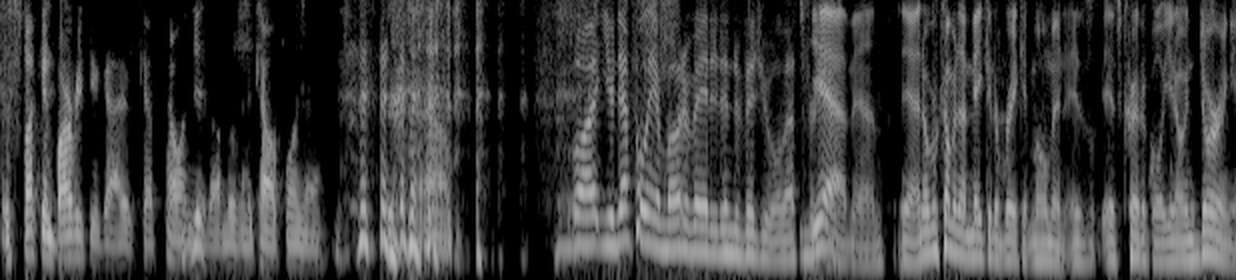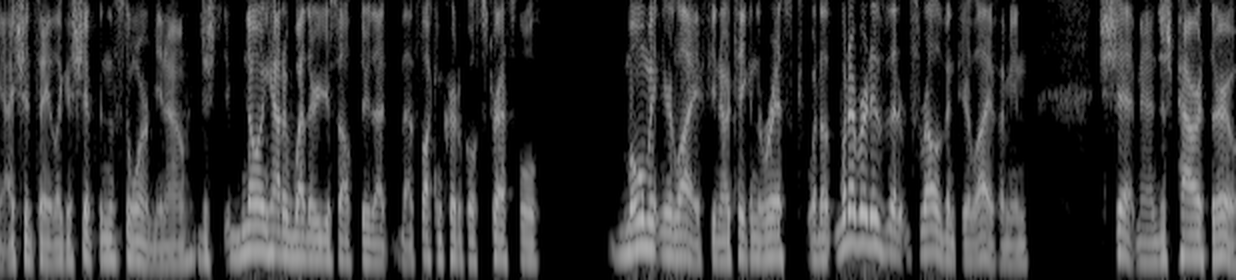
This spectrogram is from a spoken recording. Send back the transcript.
this fucking barbecue guy who's kept telling me about moving to California. Um, well, you're definitely a motivated individual. That's for sure. yeah, sure. man. Yeah, and overcoming that make it or break it moment is is critical. You know, enduring it, I should say, like a ship in the storm. You know, just knowing how to weather yourself through that that fucking critical, stressful moment in your life. You know, taking the risk, whatever it is that it's relevant to your life. I mean, shit, man, just power through.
